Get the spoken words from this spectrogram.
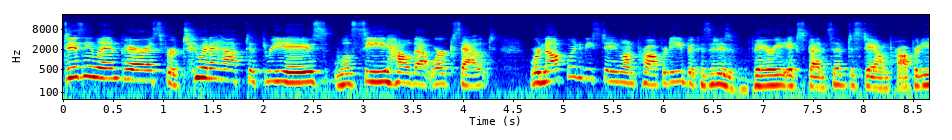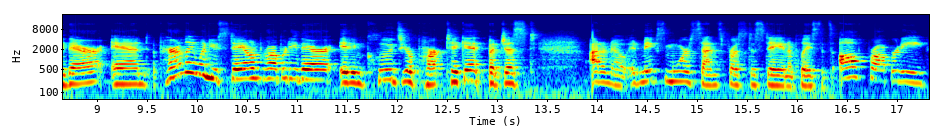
Disneyland Paris for two and a half to three days. We'll see how that works out. We're not going to be staying on property because it is very expensive to stay on property there. And apparently when you stay on property there, it includes your park ticket, but just, I don't know, it makes more sense for us to stay in a place that's off property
